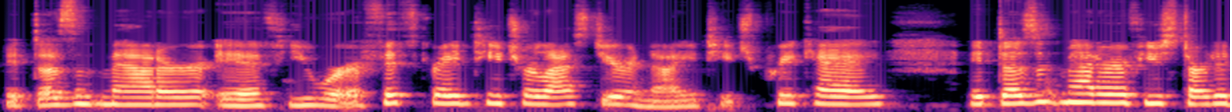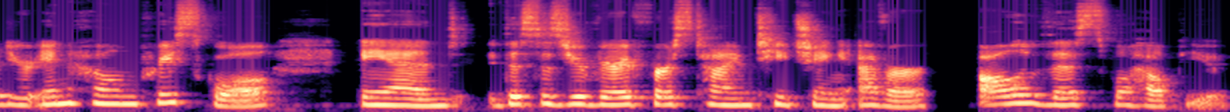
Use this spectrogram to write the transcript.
It doesn't matter if you were a fifth grade teacher last year and now you teach pre-K. It doesn't matter if you started your in-home preschool and this is your very first time teaching ever, all of this will help you.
